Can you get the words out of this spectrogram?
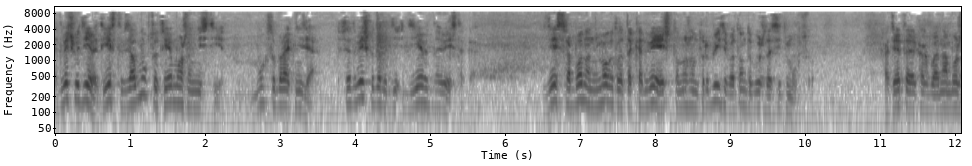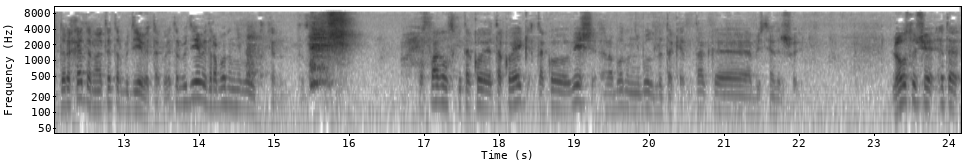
Это вещь выдевит. Если ты взял мукту, то ее можно нести. Мукту брать нельзя. То есть это вещь, которая девит на вещь такая. Здесь рабона не могут вот такая вещь, что нужно трубить, и потом ты будешь носить мукцу. Хотя это как бы она может дерехета, но это это девять такой. Это девять рабона не будут. Постфаговский такой, такой, такую вещь рабона не будут для такет. Так э, объясняет решение. В любом случае, это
